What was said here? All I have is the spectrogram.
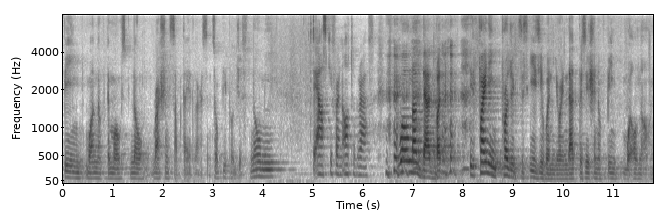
being one of the most known Russian subtitlers. And so people just know me. to ask you for an autograph. well, not that, but finding projects is easy when you're in that position of being well known.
